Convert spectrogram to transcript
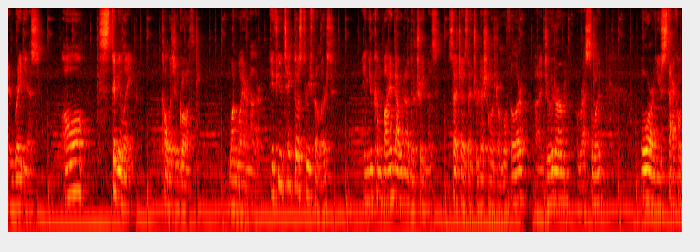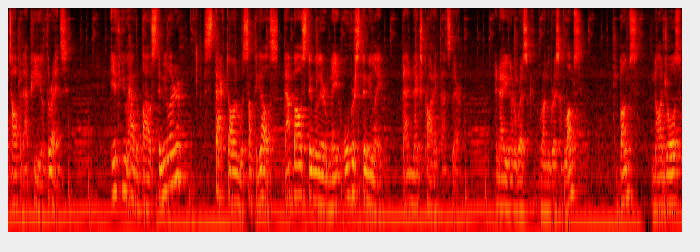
and Radiesse all stimulate collagen growth one way or another. If you take those three fillers and you combine that with other treatments, such as a traditional dermal filler, uh, Juvederm, Restylane, or you stack on top of that PDO threads, if you have a biostimulator stacked on with something else, that biostimulator may overstimulate that next product that's there. And now you're gonna risk, run the risk of lumps, bumps, nodules.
